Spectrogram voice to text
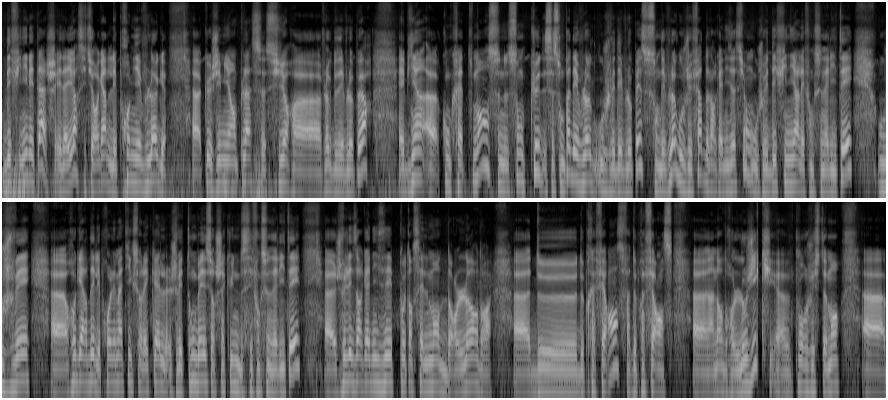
défini les tâches. Et d'ailleurs, si tu regardes les premiers vlogs que j'ai mis en place sur vlog de développeur, eh bien concrètement, ce ne sont que, sont pas des vlogs où je vais développer, ce sont des vlogs où je vais faire de l'organisation, où je vais définir les fonctionnalités, où je vais regarder les problématiques sur lesquelles je vais tomber sur chacune de ces fonctionnalités. Euh, je vais les organiser potentiellement dans l'ordre euh, de, préférence, enfin de préférence, euh, un ordre logique pour justement bah,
